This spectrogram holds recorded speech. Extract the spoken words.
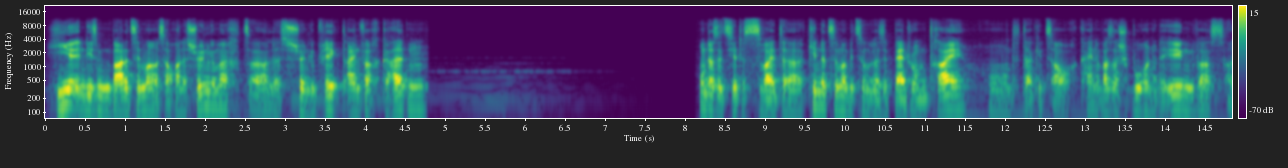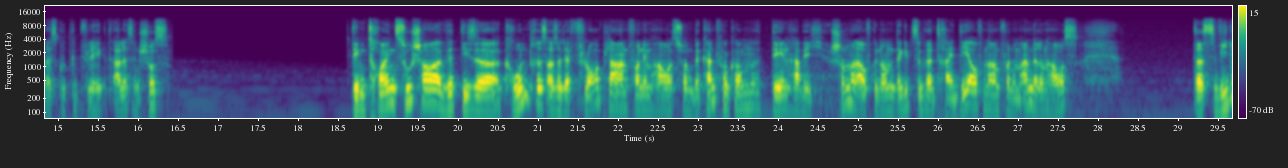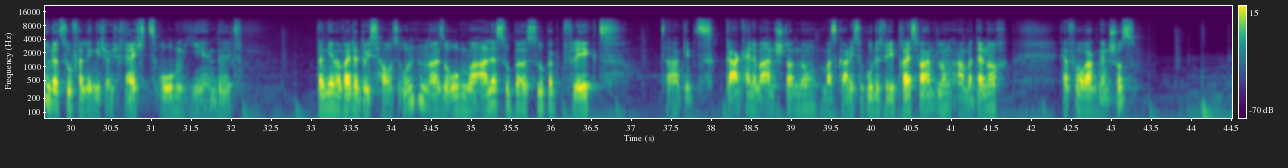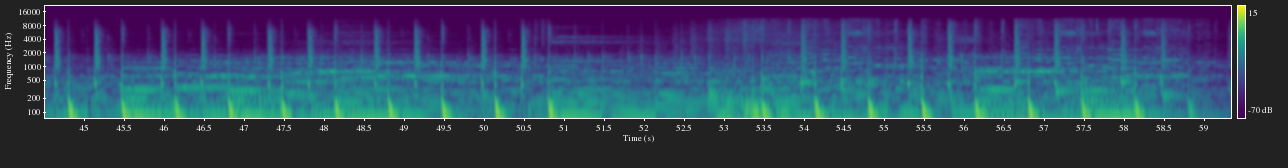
Hier in diesem Badezimmer ist auch alles schön gemacht, alles schön gepflegt, einfach gehalten. Und das ist jetzt hier das zweite Kinderzimmer bzw. Bedroom 3. Und da gibt es auch keine Wasserspuren oder irgendwas. Alles gut gepflegt, alles in Schuss. Dem treuen Zuschauer wird dieser Grundriss, also der Floorplan von dem Haus, schon bekannt vorkommen. Den habe ich schon mal aufgenommen. Da gibt es sogar 3D-Aufnahmen von einem anderen Haus. Das Video dazu verlinke ich euch rechts oben hier im Bild. Dann gehen wir weiter durchs Haus unten. Also oben war alles super, super gepflegt. Da gibt es gar keine Beanstandung, was gar nicht so gut ist für die Preisverhandlung, aber dennoch hervorragenden Schuss.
